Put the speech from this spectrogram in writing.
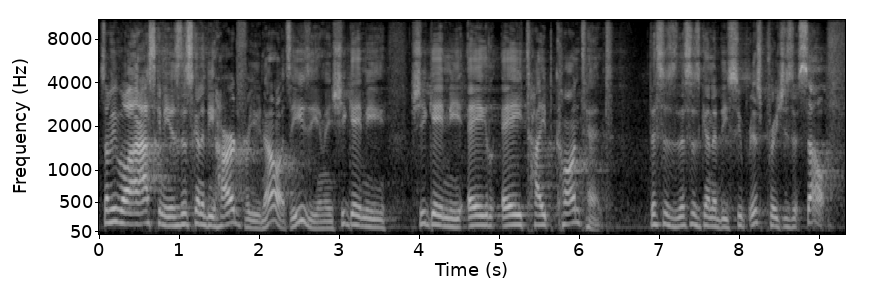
Some people are asking me, is this going to be hard for you? No, it's easy. I mean, she gave me, she gave me A, A type content. This is, this is going to be super, this preaches itself.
